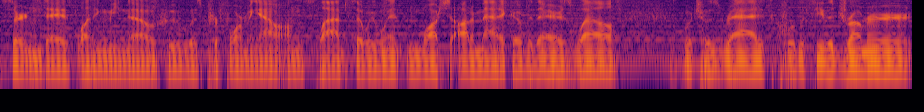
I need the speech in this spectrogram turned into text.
certain days, letting me know who was performing out on the slab. So we went and watched Automatic over there as well, which was rad. It's cool to see the drummer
